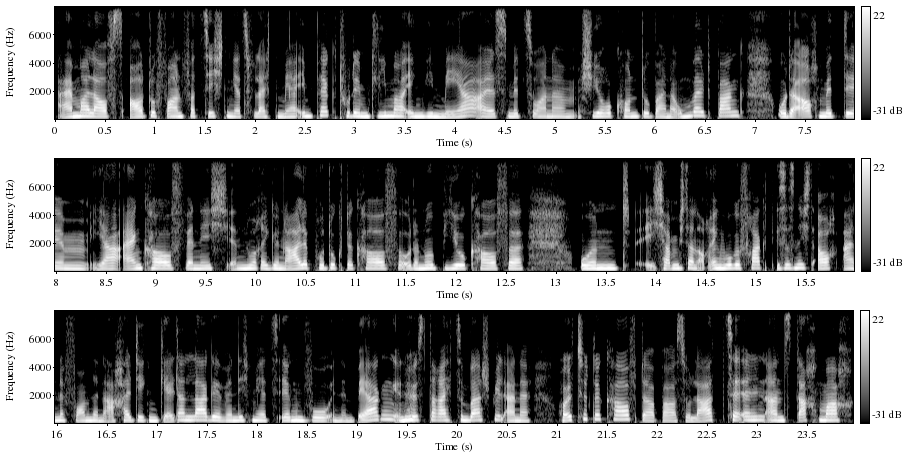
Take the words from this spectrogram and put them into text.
einmal aufs Autofahren verzichten jetzt vielleicht mehr Impact, tut dem Klima irgendwie mehr als mit so einem Girokonto bei einer Umweltbank? Oder auch mit dem ja, Einkauf, wenn ich nur regionale Produkte kaufe oder nur Bio kaufe. Und ich habe mich dann auch irgendwo gefragt, ist es nicht auch eine Form der nachhaltigen Geldanlage, wenn ich mir jetzt irgendwo in den Bergen, in Österreich zum Beispiel, eine Holzhütte kaufe, da ein paar Solarzellen ans Dach mache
